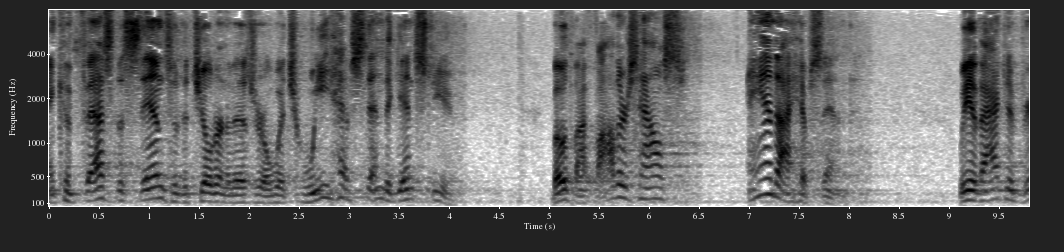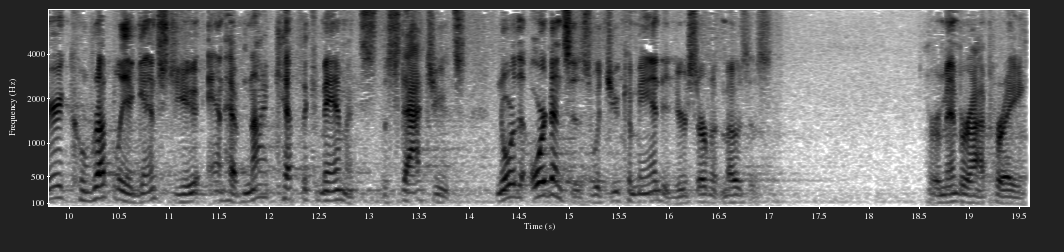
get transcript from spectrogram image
and confess the sins of the children of Israel, which we have sinned against you. Both my father's house and I have sinned. We have acted very corruptly against you and have not kept the commandments, the statutes, nor the ordinances which you commanded your servant Moses. Remember, I pray,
